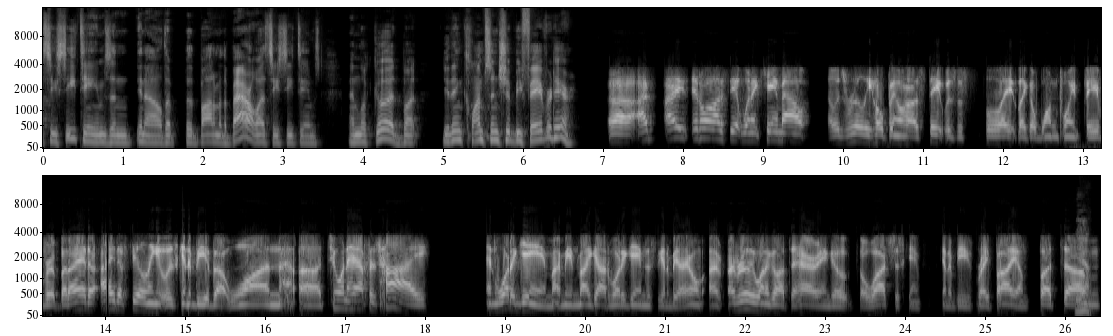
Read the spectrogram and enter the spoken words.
SEC teams and, you know, the, the bottom of the barrel SEC teams and look good. But you think Clemson should be favored here? Uh, I, I, in all honesty, when it came out, I was really hoping Ohio State was a slight, like a one point favorite, but I had a, I had a feeling it was going to be about one. Uh, two and a half is high, and what a game! I mean, my God, what a game this is going to be. I I, I really want to go out to Harry and go go watch this game. Going to be right by him. But um,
